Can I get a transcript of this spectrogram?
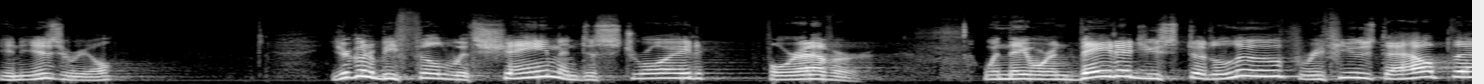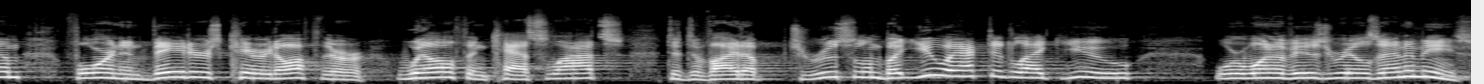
in Israel, you're going to be filled with shame and destroyed forever. When they were invaded, you stood aloof, refused to help them. Foreign invaders carried off their wealth and cast lots to divide up Jerusalem, but you acted like you were one of Israel's enemies,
